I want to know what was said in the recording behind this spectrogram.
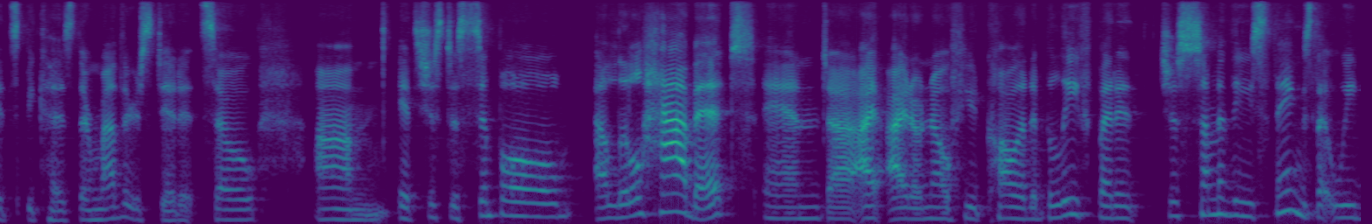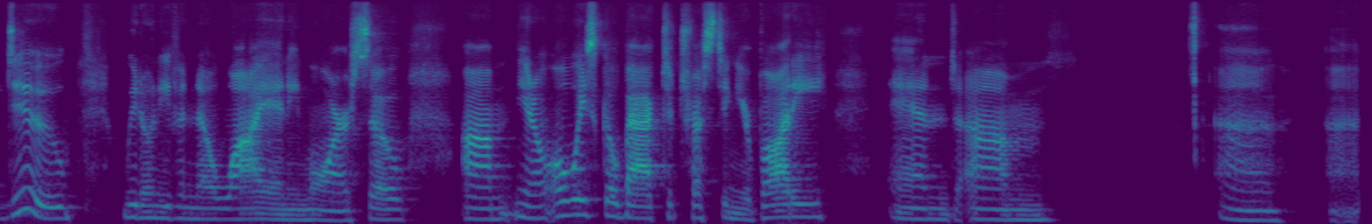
it's because their mothers did it. So um, it's just a simple a little habit and uh, I, I don't know if you'd call it a belief but it just some of these things that we do we don't even know why anymore so um, you know always go back to trusting your body and um, uh, uh,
